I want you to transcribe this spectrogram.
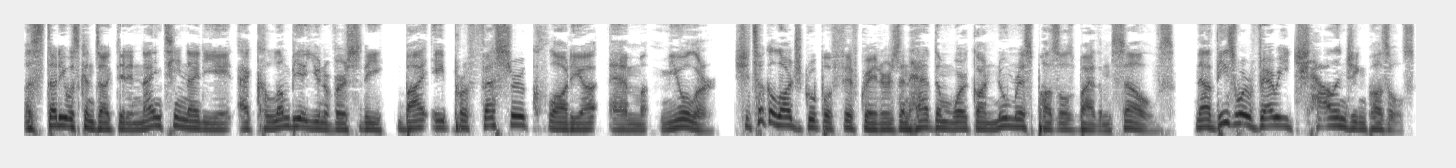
A study was conducted in 1998 at Columbia University by a professor Claudia M. Mueller. She took a large group of fifth graders and had them work on numerous puzzles by themselves. Now, these were very challenging puzzles,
